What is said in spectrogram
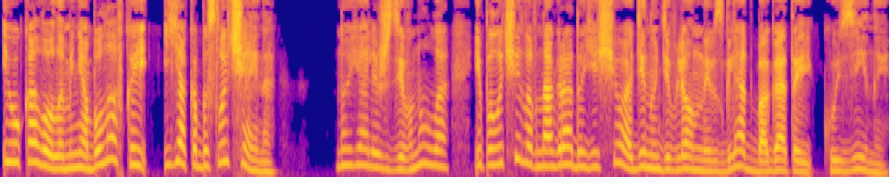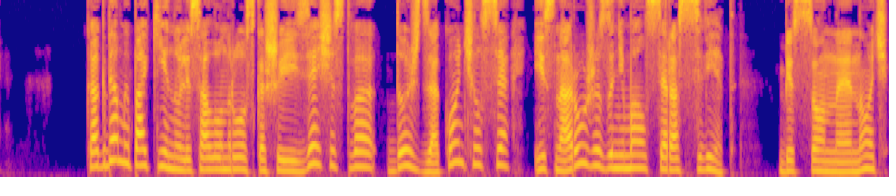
и уколола меня булавкой якобы случайно. Но я лишь зевнула и получила в награду еще один удивленный взгляд богатой кузины. Когда мы покинули салон роскоши и изящества, дождь закончился, и снаружи занимался рассвет. Бессонная ночь,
